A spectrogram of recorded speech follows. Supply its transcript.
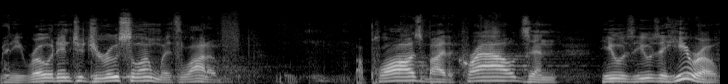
And he rode into Jerusalem with a lot of applause by the crowds, and he was, he was a hero.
